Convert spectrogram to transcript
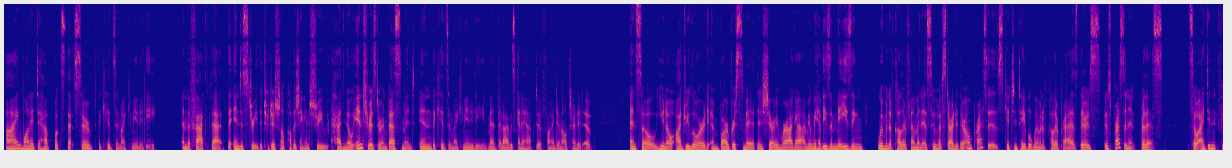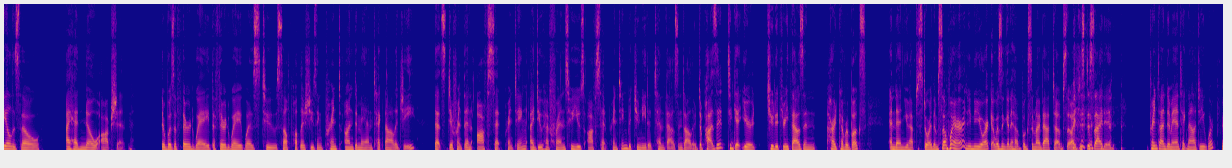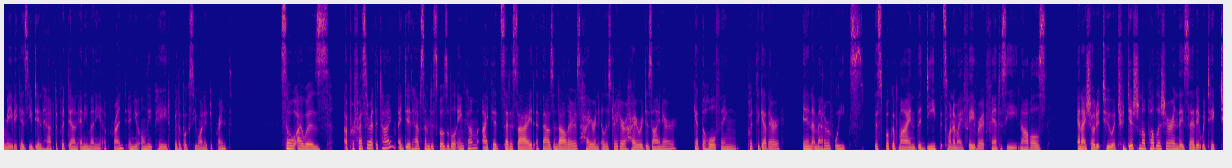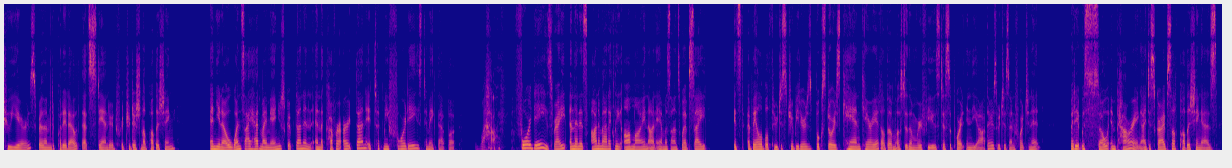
I wanted to have books that served the kids in my community. And the fact that the industry, the traditional publishing industry, had no interest or investment in the kids in my community meant that I was going to have to find an alternative. And so, you know, Audre Lorde and Barbara Smith and Cherríe Moraga, I mean, we have these amazing women of color feminists who have started their own presses, Kitchen Table Women of Color Press. There's there's precedent for this. So I didn't feel as though I had no option. There was a third way. The third way was to self-publish using print on demand technology that's different than offset printing. I do have friends who use offset printing, but you need a $10,000 deposit to get your two to 3,000 hardcover books. And then you have to store them somewhere. And in New York, I wasn't going to have books in my bathtub. So I just decided print on demand technology worked for me because you didn't have to put down any money up front and you only paid for the books you wanted to print. So I was a professor at the time. I did have some disposable income. I could set aside $1,000, hire an illustrator, hire a designer, get the whole thing put together in a matter of weeks. This book of mine, The Deep, it's one of my favorite fantasy novels. And I showed it to a traditional publisher, and they said it would take two years for them to put it out. That's standard for traditional publishing. And, you know, once I had my manuscript done and, and the cover art done, it took me four days to make that book. Wow. Four days, right? And then it's automatically online on Amazon's website. It's available through distributors. Bookstores can carry it, although most of them refuse to support indie authors, which is unfortunate. But it was so empowering. I describe self publishing as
